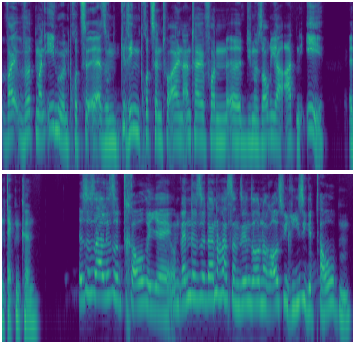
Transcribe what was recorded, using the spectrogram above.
weil, wird man eh nur einen, Proze äh, also einen geringen prozentualen Anteil von äh, Dinosaurierarten eh entdecken können. Es ist alles so traurig, ey. Und wenn du sie dann hast, dann sehen sie auch noch aus wie riesige Tauben.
